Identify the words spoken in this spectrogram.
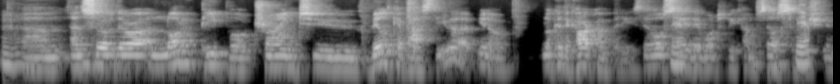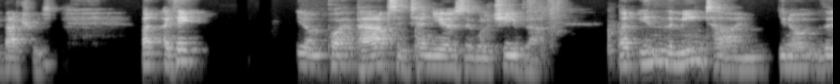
Mm-hmm. Um, and so there are a lot of people trying to build capacity. You know, look at the car companies. They all say yeah. they want to become self-sufficient yeah. in batteries. But I think, you know, perhaps in 10 years they will achieve that. But in the meantime, you know, the,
